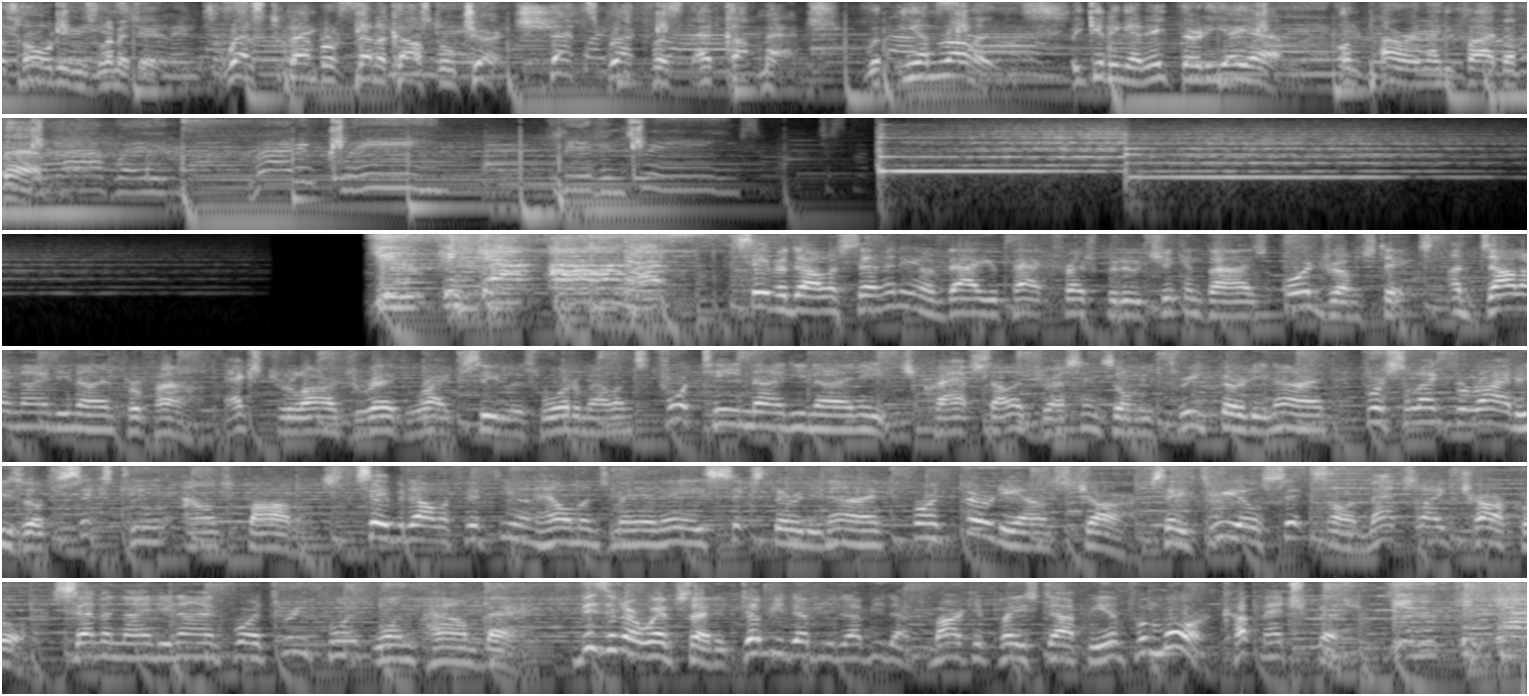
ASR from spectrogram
Towers Holdings Limited, West Pembroke Pentecostal Church. That's breakfast at Cup Match with Ian Rollins, beginning at 8:30 a.m. on Power 95 FM. Save $1.70 on value pack fresh Perdue chicken thighs or drumsticks. $1.99 per pound. Extra large red ripe seedless watermelons, $14.99 each. Kraft salad dressings only $3.39 for select varieties of 16 ounce bottles. Save $1.50 on Hellmann's mayonnaise, $6.39 for a 30 ounce jar. Save $3.06 on Match Light charcoal, $7.99 for a 3.1 pound bag. Visit our website at www.marketplace.pm for more Cup Match specials.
